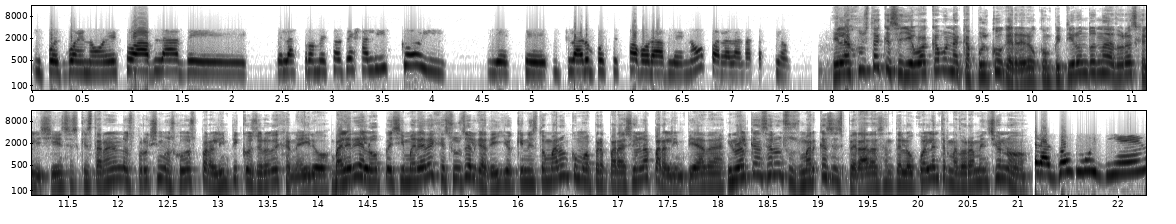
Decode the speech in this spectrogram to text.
y pues bueno, eso habla de de las promesas de Jalisco y, este y claro pues es favorable no para la natación en la justa que se llevó a cabo en Acapulco Guerrero compitieron dos nadadoras jaliscienses que estarán en los próximos Juegos Paralímpicos de Río de Janeiro, Valeria López y María de Jesús Delgadillo, quienes tomaron como preparación la Paralimpiada y no alcanzaron sus marcas esperadas, ante lo cual la entrenadora mencionó. Las dos muy bien,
